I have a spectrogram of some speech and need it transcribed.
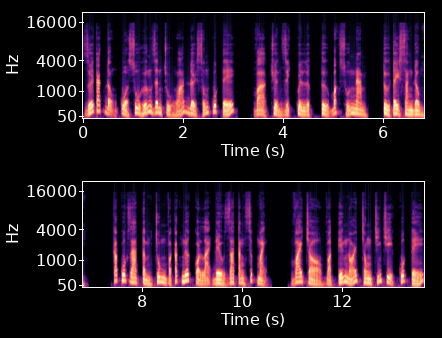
dưới tác động của xu hướng dân chủ hóa đời sống quốc tế và chuyển dịch quyền lực từ Bắc xuống Nam, từ Tây sang Đông. Các quốc gia tầm trung và các nước còn lại đều gia tăng sức mạnh, vai trò và tiếng nói trong chính trị quốc tế.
